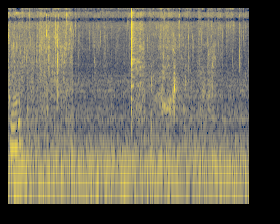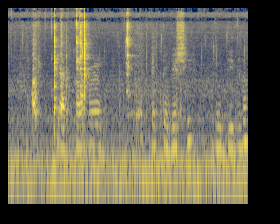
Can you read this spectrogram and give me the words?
দুধ। এক কাপের একটু বেশি দুধ দিয়ে দিলাম।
